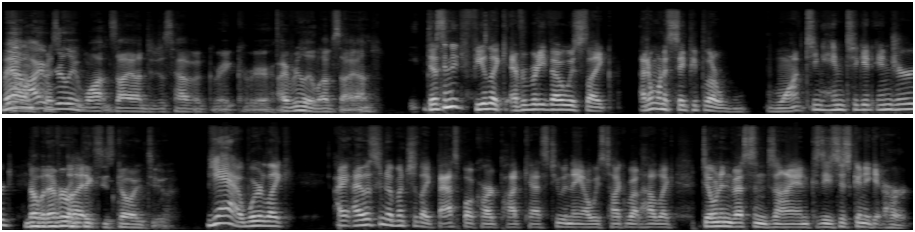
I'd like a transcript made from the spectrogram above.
Man, I really want Zion to just have a great career. I really love Zion. doesn't it feel like everybody though is like i don't want to say people are wanting him to get injured No, but everyone But- thinks he's going to. yeah we're like I, I listen to a bunch of like basketball card podcasts too and they always talk about how like don't invest in zion because he's just going to get hurt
